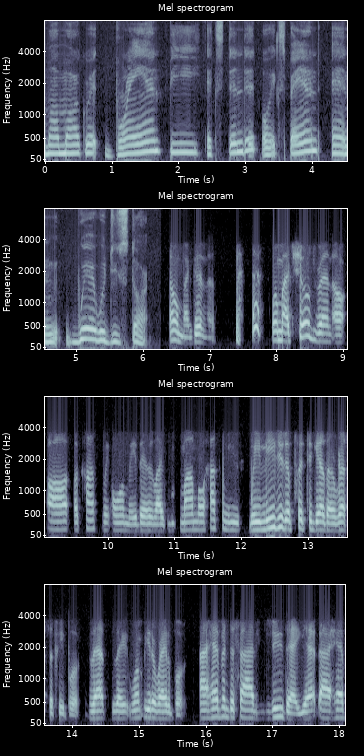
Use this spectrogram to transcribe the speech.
Ma Margaret brand be extended or expand? And where would you start? Oh my goodness. well, my children are all are constantly on me. They're like, "Mama, how come you? We need you to put together a recipe book." That's they want me to write a book. I haven't decided to do that yet. I have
